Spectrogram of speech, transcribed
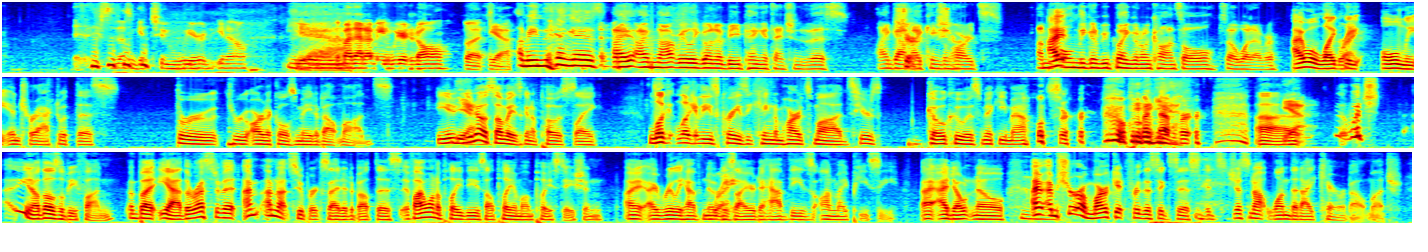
it doesn't get too weird. You know, Yeah. and by that I mean weird at all. But yeah, I mean, the thing is, I, I'm not really going to be paying attention to this. I got Sure, my Kingdom sure. Hearts. I'm I- only going to be playing it on console, so whatever. I will likely Right. only interact with this through through articles made about mods. You, Yeah. you know somebody's going to post like, look look at these crazy Kingdom Hearts mods. Here's Goku as Mickey Mouse or whatever. Uh, Yeah. which uh, you know those will be fun. But yeah, the rest of it, I'm I'm not super excited about this. If I want to play these, I'll play them on PlayStation. I, I really have no Right. desire to have these on my PC. I, I don't know. I, I'm sure a market for this exists. It's just not one that I care about much.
